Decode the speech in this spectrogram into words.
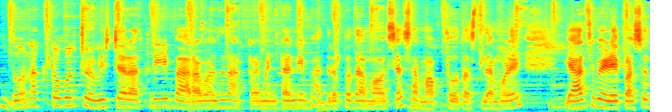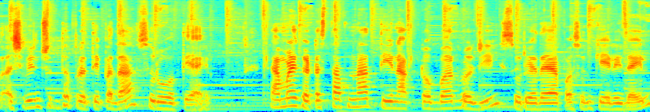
दोन ऑक्टोबर चोवीसच्या रात्री बारा वाजून अठरा मिनिटांनी भाद्रपद अमावस्या समाप्त होत असल्यामुळे याच वेळेपासून अश्विन शुद्ध प्रतिपदा सुरू होते आहे. त्यामुळे घटस्थापना तीन ऑक्टोबर रोजी सूर्योदयापासून केली जाईल.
